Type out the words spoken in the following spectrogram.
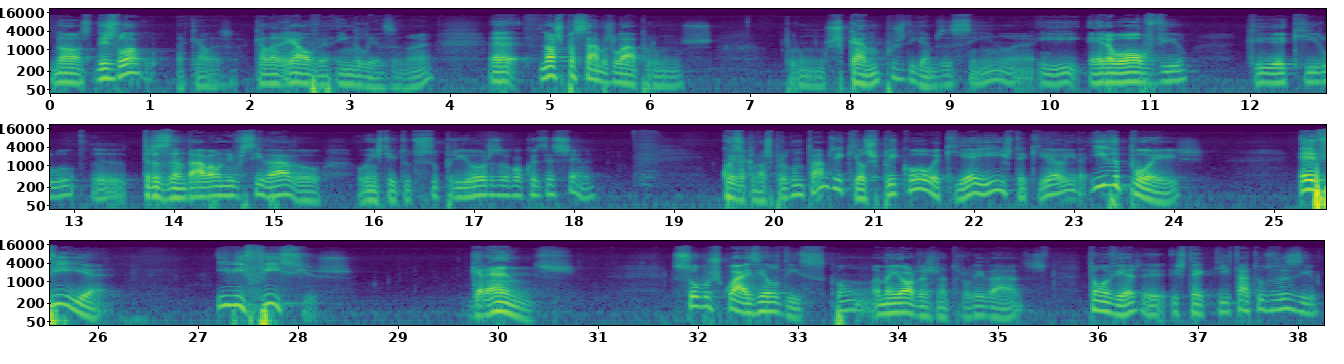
nós, desde logo, aquelas, aquela relva inglesa, não é? Uh, nós passámos lá por uns, por uns campos, digamos assim, é? e era óbvio que aquilo uh, a universidade ou, ou institutos superiores ou qualquer coisa desse género. Coisa que nós perguntámos e que ele explicou, aqui é isto, aqui é ali. E depois havia edifícios grandes sobre os quais ele disse, com a maior das naturalidades, estão a ver, isto aqui está tudo vazio.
